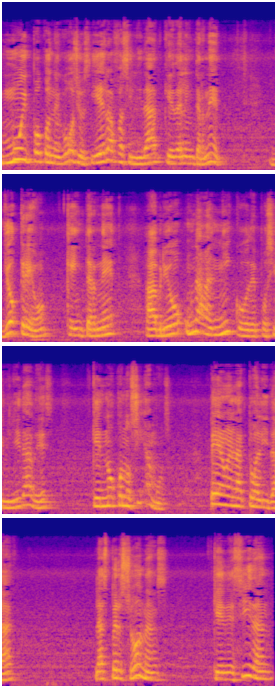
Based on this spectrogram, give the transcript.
Muy pocos negocios y es la facilidad que da el internet. Yo creo que internet abrió un abanico de posibilidades que no conocíamos. Pero en la actualidad las personas que decidan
